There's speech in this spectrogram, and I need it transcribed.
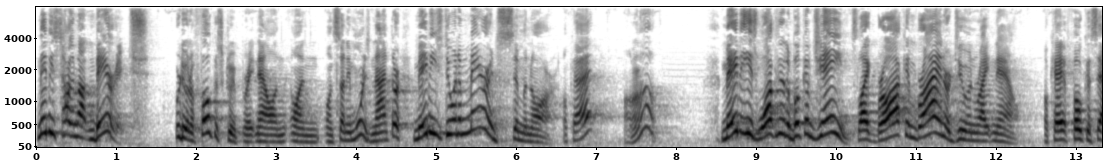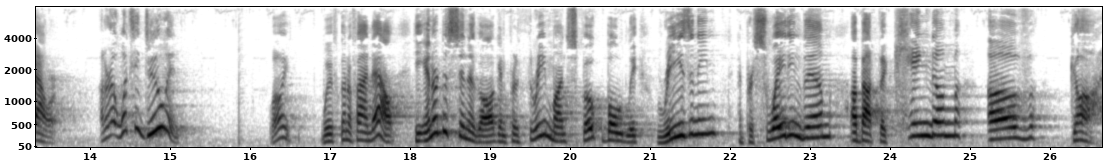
Maybe he's talking about marriage. We're doing a focus group right now on, on, on Sunday mornings, 9.30. Maybe he's doing a marriage seminar, okay? I don't know. Maybe he's walking through the book of James, like Brock and Brian are doing right now, okay, Focus Hour. I don't know. What's he doing? Well, he, we're going to find out. He entered the synagogue and for three months spoke boldly, reasoning and persuading them about the kingdom of God.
